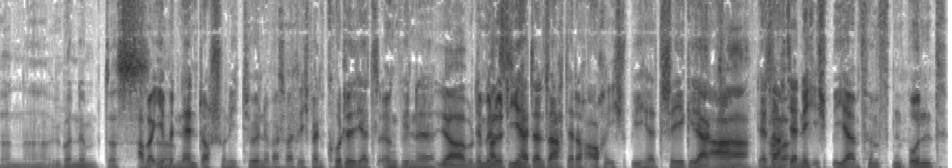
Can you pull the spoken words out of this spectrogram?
dann äh, übernimmt. Das, Aber ihr äh, benennt doch schon die Töne, was weiß ich, wenn Kuddel jetzt irgendwie eine, ja, eine Melodie hat, dann sagt er doch auch, ich spiele hier C, G, Ja, A. klar, Der sagt ja nicht, ich spiele hier im fünften Bund.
